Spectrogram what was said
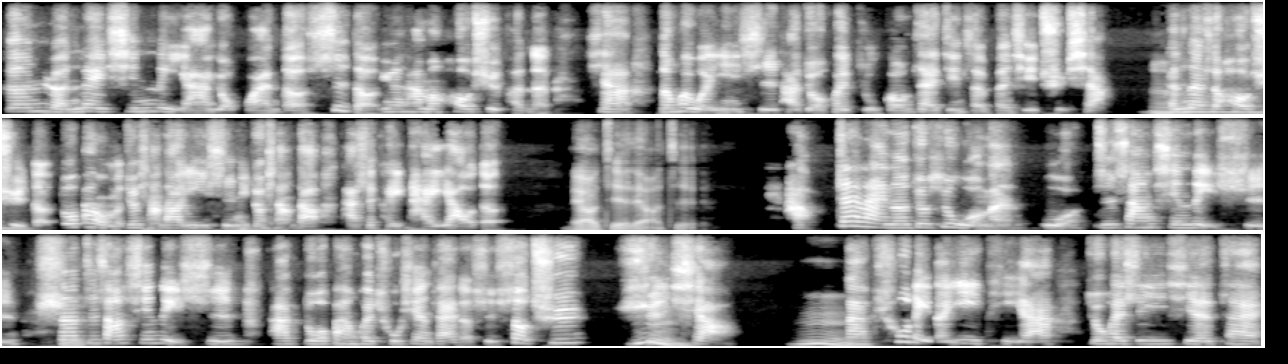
跟人类心理啊有关的。是的，因为他们后续可能像邓惠文医师，他就会主攻在精神分析取向。可是那是后续的，多半我们就想到医师，你就想到他是可以开药的。了解了解。好，再来呢，就是我们我智商心理师。那智商心理师他多半会出现在的是社区、学校。嗯，那处理的议题呀、啊，就会是一些在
